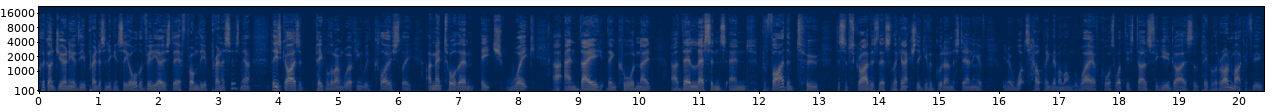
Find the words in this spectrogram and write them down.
click on Journey of the Apprentice and you can see all the videos there from the apprentices. Now, these guys are people that I'm working with closely. I mentor them each week uh, and they then coordinate uh, their lessons and provide them to the subscribers there so they can actually give a good understanding of you know what's helping them along the way. Of course what this does for you guys the people that are on market view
